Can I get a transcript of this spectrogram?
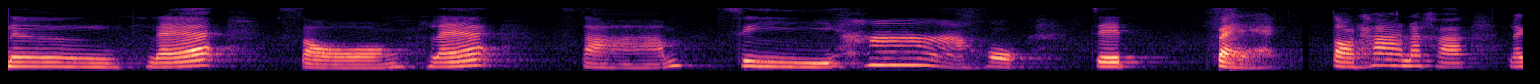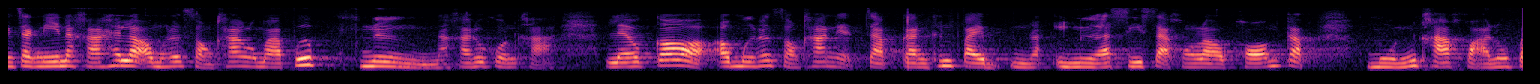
หนึ่งและสองและสามสี่ห้าหกเจ็ดแปด ต่อท่านะคะ หลังจากนี้นะคะให้เราเอามือทั้งสองข้างลงมาปุ๊บหนึ่งนะคะ ทุกคนค่ะ แล้วก็เอามือทั้งสองข้างเนี่ยจับกันขึ้นไปเหนือศีรษะของเราพร้อมกับหมุนขาขวาลงไป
